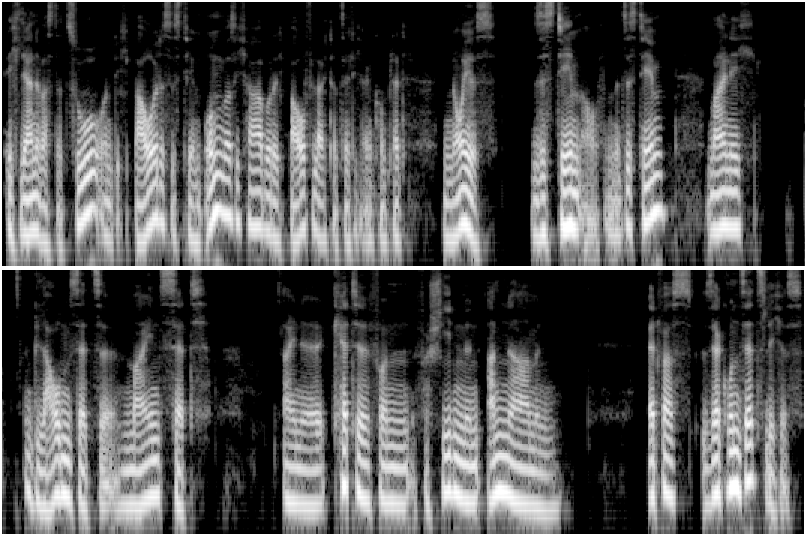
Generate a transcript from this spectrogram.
ich lerne was dazu und ich baue das System um, was ich habe, oder ich baue vielleicht tatsächlich ein komplett neues System auf. Und mit System meine ich Glaubenssätze, Mindset, eine Kette von verschiedenen Annahmen, etwas sehr Grundsätzliches.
